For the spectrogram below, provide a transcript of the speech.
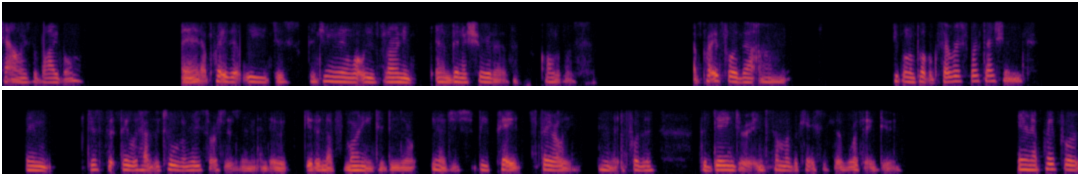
challenge the Bible. And I pray that we just continue in what we've learned and been assured of, all of us. I pray for the um, people in public service professions and just that they would have the tools and resources and, and they would get enough money to do their, you know, just be paid fairly for the, the danger in some of the cases of what they do. And I pray for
